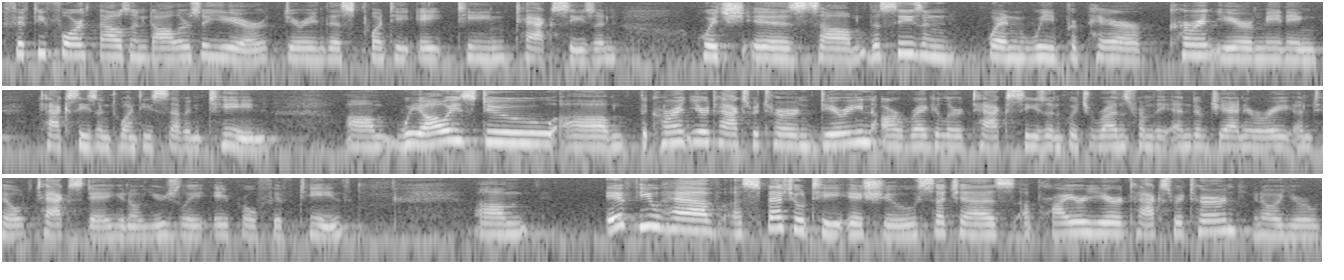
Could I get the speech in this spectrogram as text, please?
$54,000 a year during this 2018 tax season, which is um, the season when we prepare current year, meaning tax season 2017. Um, we always do um, the current year tax return during our regular tax season, which runs from the end of January until tax day, you know, usually April 15th. Um, if you have a specialty issue, such as a prior year tax return, you know, you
